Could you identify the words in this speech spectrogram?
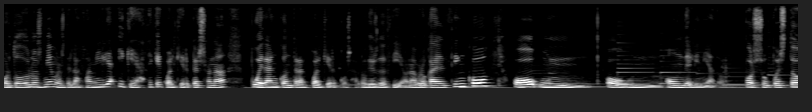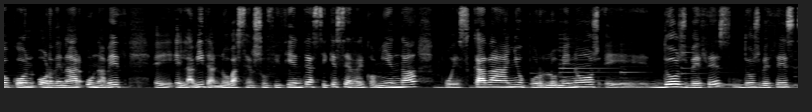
por todos los miembros de la familia y que hace que cualquier persona pueda encontrar cualquier cosa. Lo que os decía, una broca del 5 o un, o un, delineador. Por supuesto, con ordenar una vez eh, en la vida no va a ser suficiente, así que se recomienda pues cada año por lo menos eh, dos veces, dos veces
